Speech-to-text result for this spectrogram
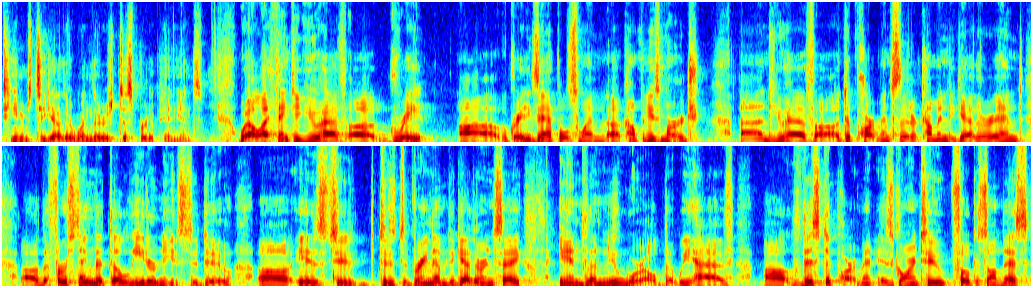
teams together when there's disparate opinions? Well, I think that you have uh, great uh, great examples when uh, companies merge and you have uh, departments that are coming together. And uh, the first thing that the leader needs to do uh, is to, to, to, bring them together and say, in the new world that we have, uh, this department is going to focus on this,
